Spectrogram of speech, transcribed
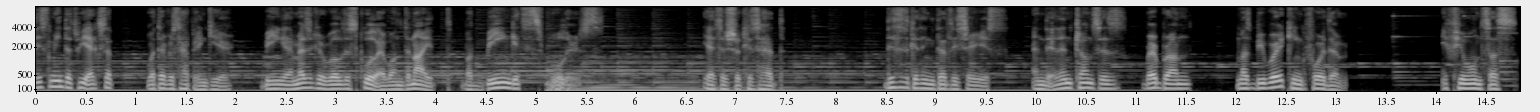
This means that we accept whatever's happening here. Being in a magical world is cool, I won't deny it, but being its rulers... Yasser shook his head. This is getting deadly serious and the entrances, Berbran must be working for them if he wants us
